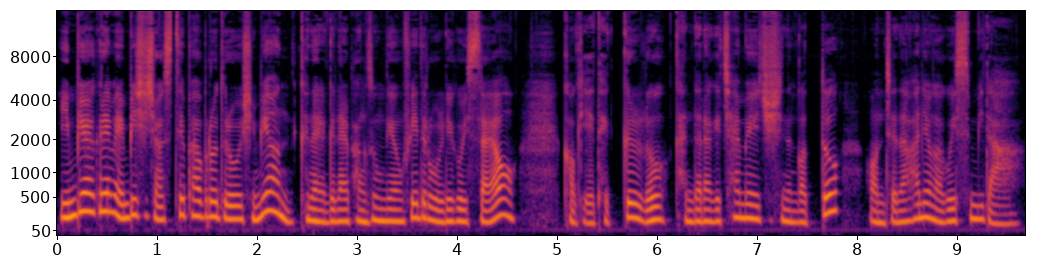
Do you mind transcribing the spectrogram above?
인별그램 MBC Just Pop으로 들어오시면 그날그날 방송 내용 피드로 올리고 있어요. 거기에 댓글로 간단하게 참여해 주시는 것도 언제나 환영하고 있습니다.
